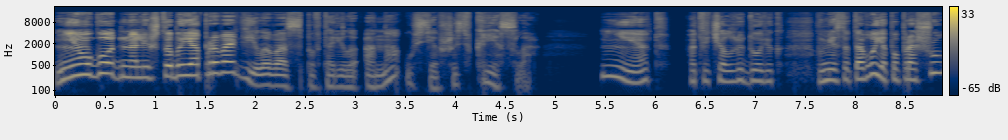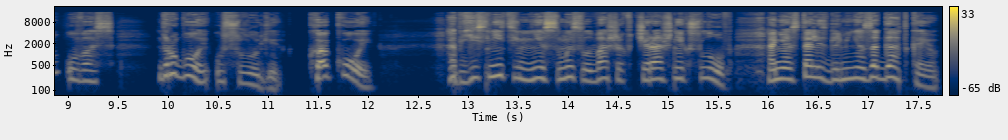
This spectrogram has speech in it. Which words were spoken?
«Не угодно ли, чтобы я проводила вас?» — повторила она, усевшись в кресло. «Нет», — отвечал Людовик, — «вместо того я попрошу у вас другой услуги». «Какой?» «Объясните мне смысл ваших вчерашних слов. Они остались для меня загадкою.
